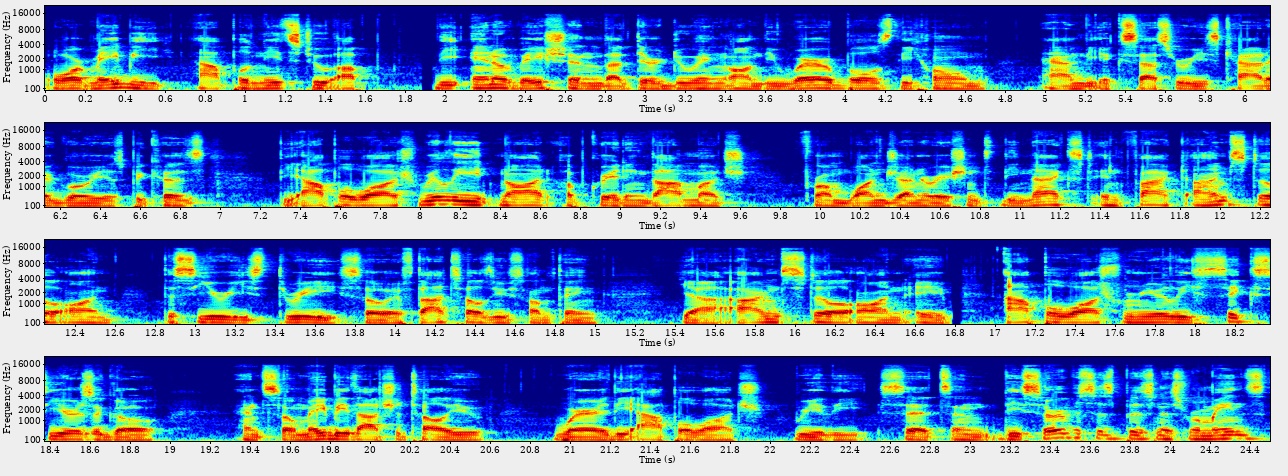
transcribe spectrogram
or maybe Apple needs to up the innovation that they're doing on the wearables, the home, and the accessories categories because the Apple Watch really not upgrading that much from one generation to the next. In fact, I'm still on the Series 3, so if that tells you something, yeah, I'm still on a Apple Watch from nearly 6 years ago, and so maybe that should tell you where the Apple Watch really sits. And the services business remains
